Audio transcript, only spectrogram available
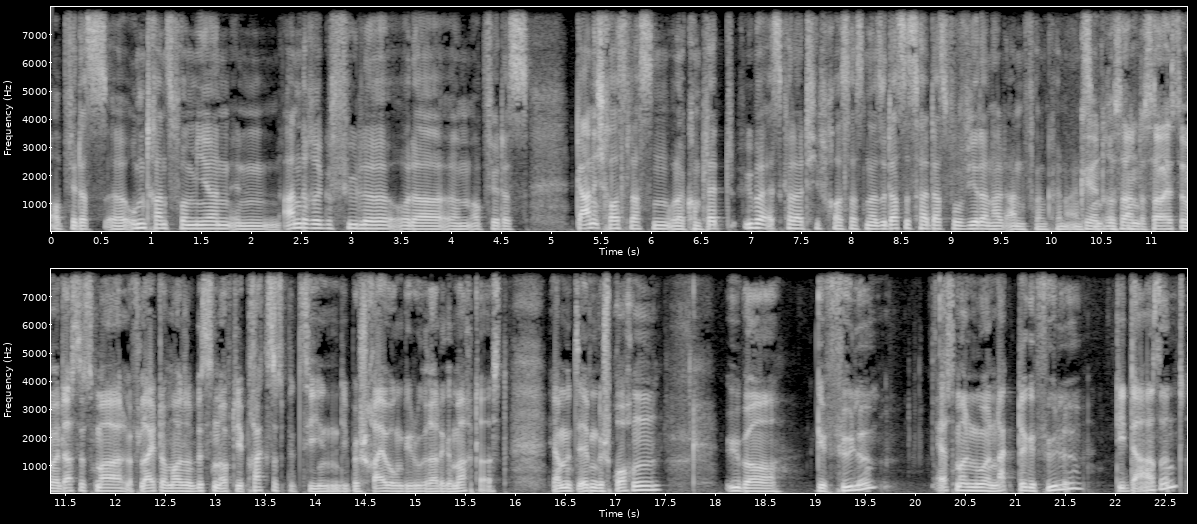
ob wir das äh, umtransformieren in andere Gefühle oder ähm, ob wir das gar nicht rauslassen oder komplett übereskalativ rauslassen. Also das ist halt das, wo wir dann halt anfangen können. Okay, interessant. Das heißt, wenn wir das jetzt mal vielleicht noch mal so ein bisschen auf die Praxis beziehen, die Beschreibung, die du gerade gemacht hast. Wir haben jetzt eben gesprochen über Gefühle. Erstmal nur nackte Gefühle, die da sind.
